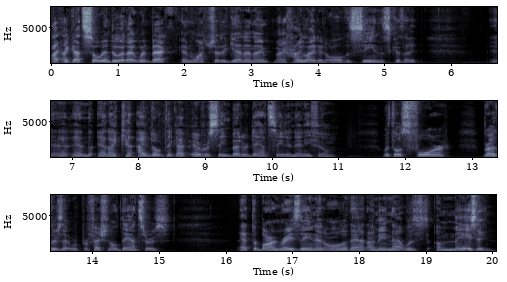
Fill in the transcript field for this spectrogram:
I, I got so into it, I went back and watched it again, and I, I highlighted all the scenes because I and, and I can I don't think I've ever seen better dancing in any film, with those four brothers that were professional dancers at the barn raising and all of that. I mean, that was amazing.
